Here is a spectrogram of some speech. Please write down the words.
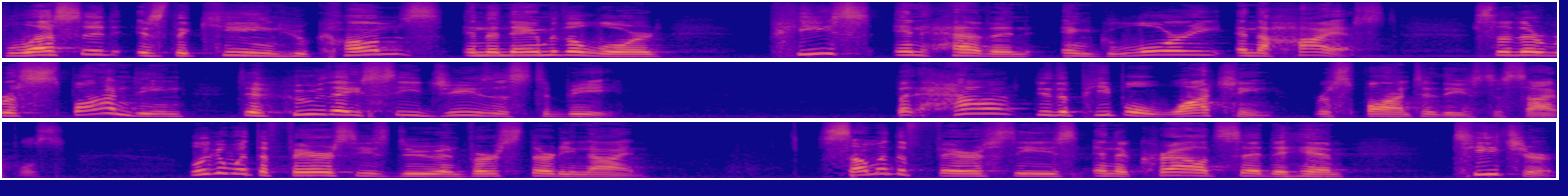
Blessed is the King who comes in the name of the Lord, peace in heaven and glory in the highest. So they're responding to who they see Jesus to be. But how do the people watching respond to these disciples? Look at what the Pharisees do in verse 39. Some of the Pharisees in the crowd said to him, Teacher,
